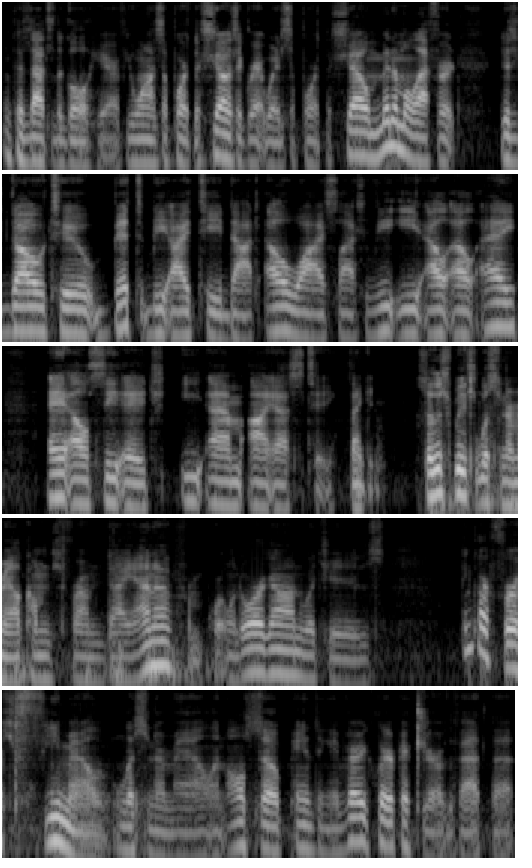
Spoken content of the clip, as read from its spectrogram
because that's the goal here. If you want to support the show, it's a great way to support the show. Minimal effort. Just go to bit.ly slash V-E-L-L-A A-L-C-H-E-M-I-S-T. Thank you. So this week's listener mail comes from Diana from Portland, Oregon, which is I think our first female listener mail, and also painting a very clear picture of the fact that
